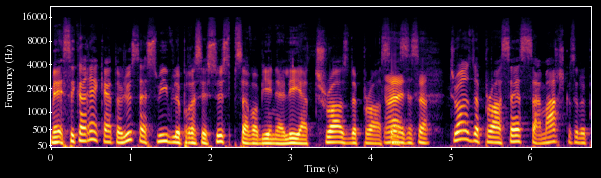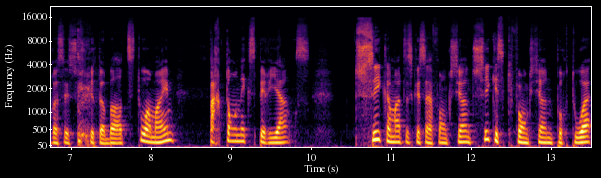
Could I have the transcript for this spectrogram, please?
Mais c'est correct, hein, tu as juste à suivre le processus puis ça va bien aller. À trust the process. Ouais, c'est ça. trust the process, ça marche que c'est le processus que tu as bâti toi-même par ton expérience. Tu sais comment est-ce que ça fonctionne, tu sais qu'est-ce qui fonctionne pour toi,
